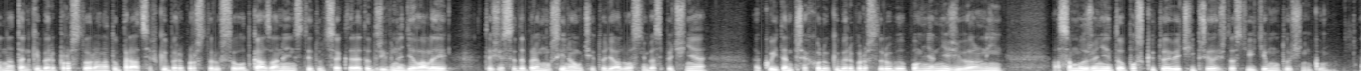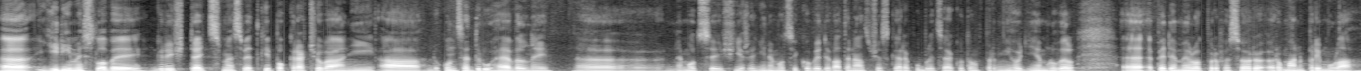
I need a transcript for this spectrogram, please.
na ten kyberprostor a na tu práci v kyberprostoru jsou odkázány instituce, které to dřív nedělaly, takže se teprve musí naučit to dělat vlastně bezpečně. Takový ten přechod do kyberprostoru byl poměrně živelný a samozřejmě to poskytuje větší příležitosti těm útočníkům. E, jinými slovy, když teď jsme svědky pokračování a dokonce druhé vlny e, nemoci, šíření nemoci COVID-19 v České republice, jako o tom v první hodině mluvil e, epidemiolog profesor Roman Primula,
